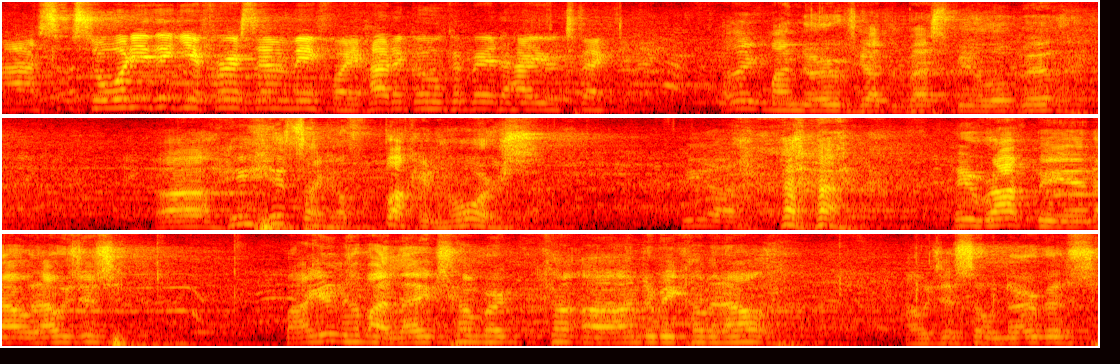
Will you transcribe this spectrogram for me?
Uh, so, so what do you think of your first MMA fight? How'd it go compared to how you expected? I think my nerves got the best of me a little bit. Uh, he hits like a fucking horse. He, uh, he rocked me, and I, was- I was just, I didn't have my legs come, uh, under me coming out. I was just so nervous.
